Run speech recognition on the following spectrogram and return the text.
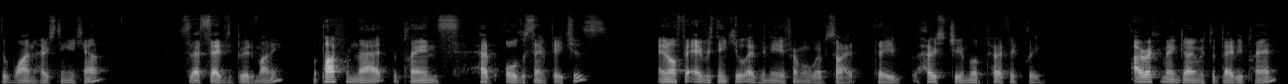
the one hosting account. So that saves a bit of money. Apart from that, the plans have all the same features and offer everything you'll ever need from a website. They host Joomla perfectly. I recommend going with the baby plan.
